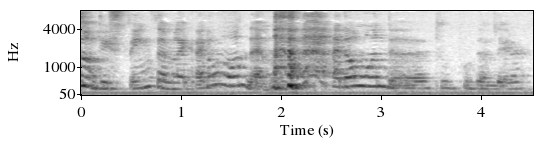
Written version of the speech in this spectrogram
most of these things I'm like I don't want them. I don't want the, to put them there.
